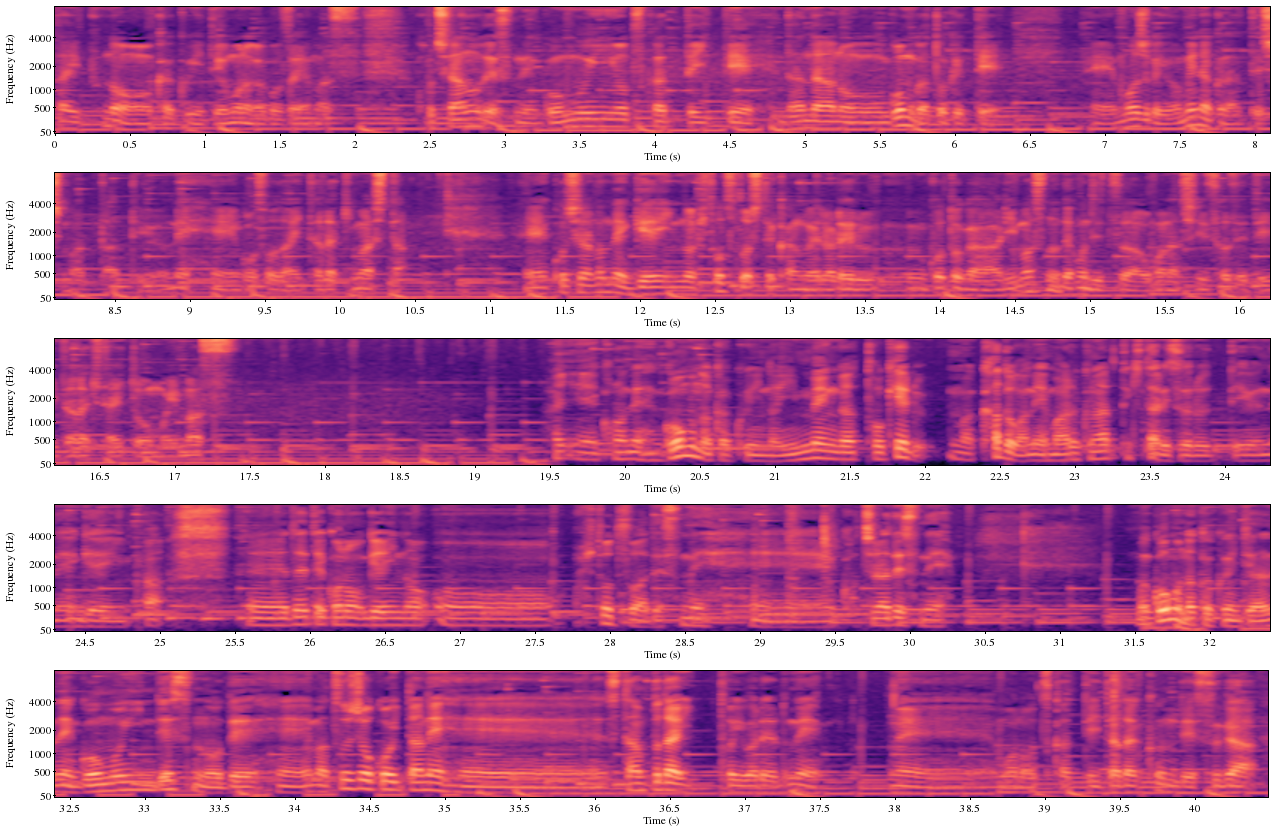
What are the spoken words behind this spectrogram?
タイプの角印というものがございます。こちらのですねゴム印を使っていてだんだんあのゴムが溶けて、え文字が読めなくなってしまったというね、えご相談いただきました。えこちらのね原因の一つとして考えられることがありますので本日はお話しさせていただきたいと思います。はい、えー、このねゴムの角印の印面が溶ける、まあ、角がね丸くなってきたりするっていうね原因は、えー、大体この原因の一つはですね、えー、こちらですね、まあ、ゴムの角印というのはねゴム印ですので、えーまあ、通常こういったね、えー、スタンプ台と言われるね、えー、ものを使っていただくんですが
